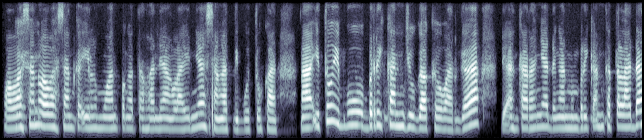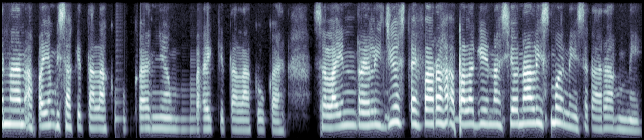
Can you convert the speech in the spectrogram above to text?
Wawasan-wawasan keilmuan pengetahuan yang lainnya sangat dibutuhkan. Nah, itu Ibu berikan juga ke warga di antaranya dengan memberikan keteladanan apa yang bisa kita lakukan yang baik kita lakukan. Selain religius Teh Farah apalagi nasionalisme nih sekarang nih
